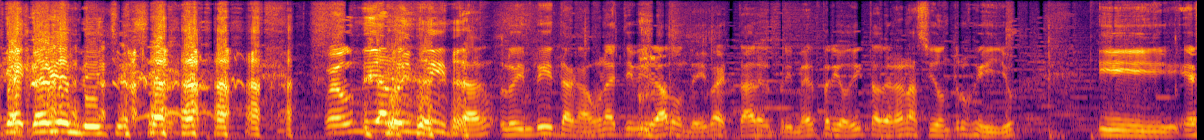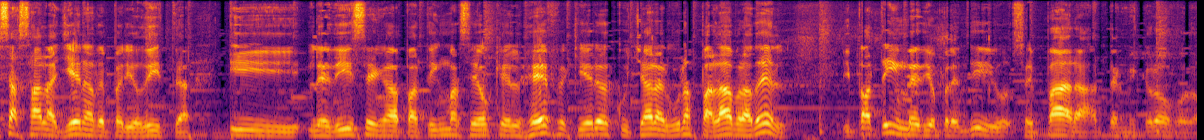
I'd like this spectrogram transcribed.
qué, bien, dicho. Pues un día lo invitan, lo invitan a una actividad donde iba a estar el primer periodista de la nación, Trujillo, y esa sala llena de periodistas y le dicen a Patín Maceo que el jefe quiere escuchar algunas palabras de él. Y Patín, medio prendido, se para ante el micrófono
